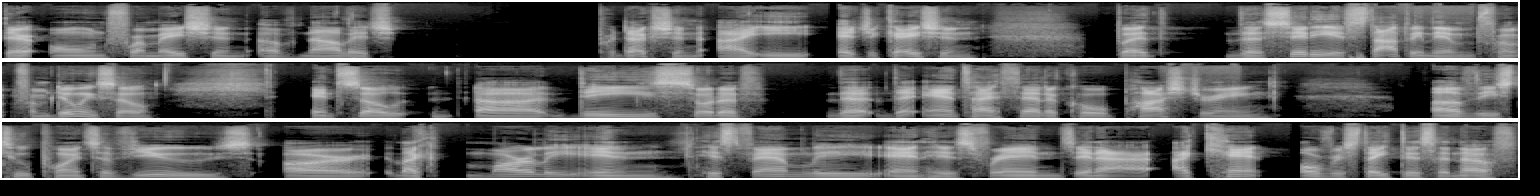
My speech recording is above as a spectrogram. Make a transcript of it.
their own formation of knowledge production, i.e., education, but the city is stopping them from from doing so. And so uh, these sort of the the antithetical posturing of these two points of views are like Marley and his family and his friends, and I, I can't overstate this enough.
